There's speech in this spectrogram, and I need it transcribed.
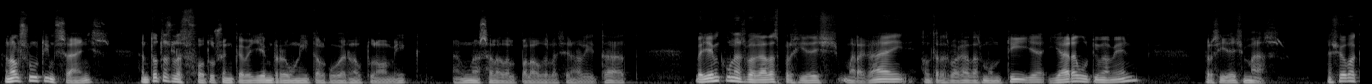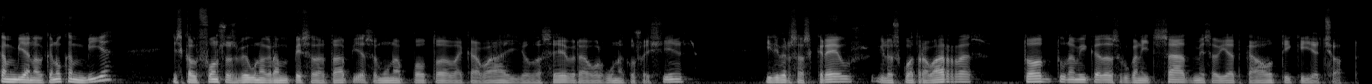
En els últims anys, en totes les fotos en què veiem reunit el govern autonòmic, en una sala del Palau de la Generalitat, veiem que unes vegades presideix Maragall, altres vegades Montilla, i ara, últimament, presideix Mas. Això va canviant. El que no canvia és que al fons es veu una gran peça de tàpies amb una pota de cavall o de cebre o alguna cosa així, i diverses creus, i les quatre barres, tot una mica desorganitzat, més aviat caòtic i lletxot.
